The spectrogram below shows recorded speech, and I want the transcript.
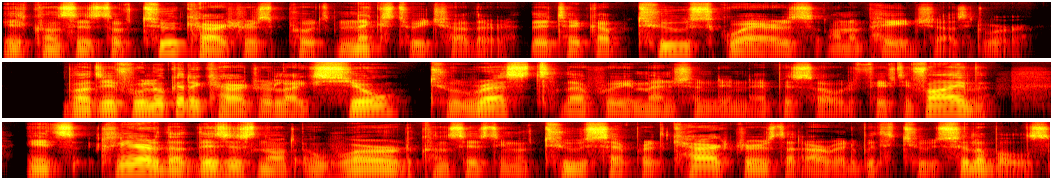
it consists of two characters put next to each other. They take up two squares on a page, as it were. But if we look at a character like xiu, to rest, that we mentioned in episode 55, it's clear that this is not a word consisting of two separate characters that are read with two syllables.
